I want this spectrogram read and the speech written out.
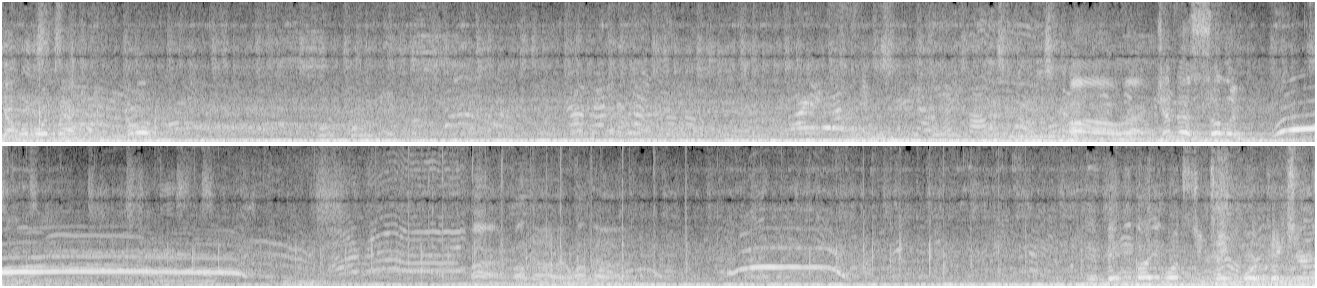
Got one more in the back. Come on. All right, gymnast salute. All right, well done, well done. If anybody wants to take more pictures,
